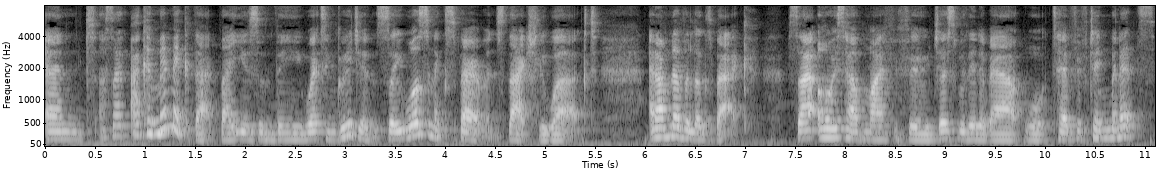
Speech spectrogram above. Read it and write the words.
and I was like, I can mimic that by using the wet ingredients. So it was an experiment that actually worked. And I've never looked back. So I always have my fufu just within about, what, 10, 15 minutes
